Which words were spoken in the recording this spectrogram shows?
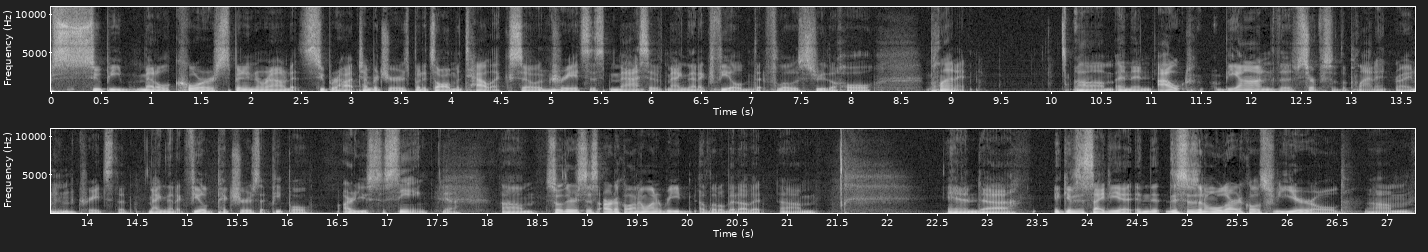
soupy metal core spinning around at super hot temperatures, but it's all metallic. So it creates this massive magnetic field that flows through the whole planet. um, and then out beyond the surface of the planet, right? And creates the magnetic field pictures that people are used to seeing. Yeah. Um, so there's this article, and I want to read a little bit of it. Um, and uh, it gives this idea. And th- this is an old article; it's a year old. Um,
